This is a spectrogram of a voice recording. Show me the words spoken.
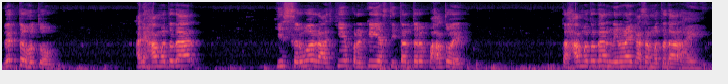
व्यक्त होतो आणि हा मतदार ही सर्व राजकीय प्रक्रिया स्थितांतर पाहतोय तर हा मतदार निर्णायक असा मतदार आहे.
